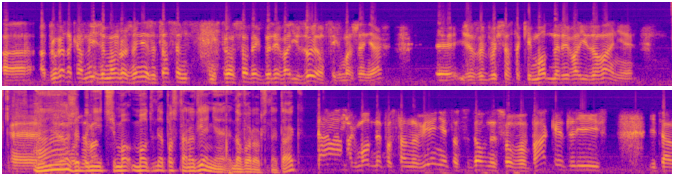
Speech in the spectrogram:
A, a druga taka myśl, że mam wrażenie, że czasem niektóre osoby jakby rywalizują w tych marzeniach e, i że zrobiło się teraz takie modne rywalizowanie. E, A, że żeby można- mieć mo- modne postanowienie noworoczne, tak? tak, modne postanowienie, to cudowne słowo bucket list i tam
